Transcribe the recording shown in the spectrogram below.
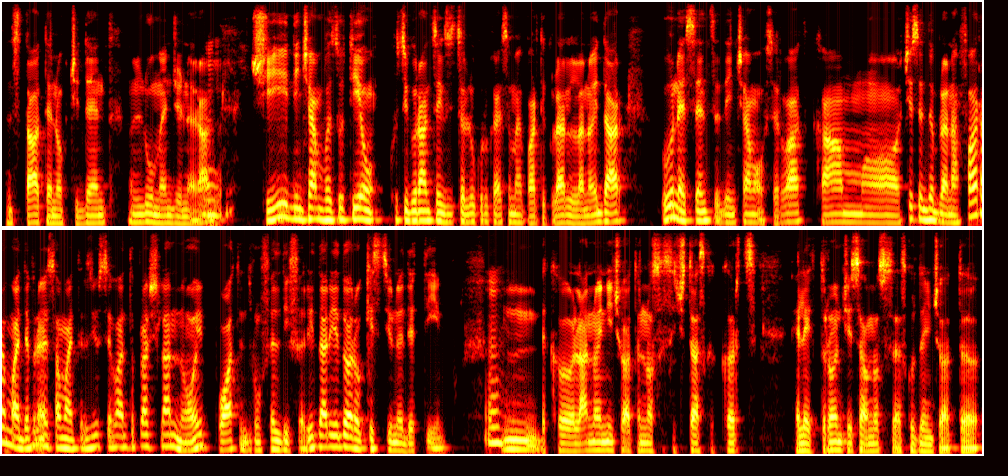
în state, în Occident, în lume în general. Mm. Și din ce am văzut eu, cu siguranță există lucruri care sunt mai particulare la noi, dar în esență din ce am observat, cam uh, ce se întâmplă în afară, mai devreme sau mai târziu se va întâmpla și la noi, poate într-un fel diferit, dar e doar o chestiune de timp. Mm. Că la noi niciodată nu o să se citească cărți electronice sau nu o să se asculte niciodată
